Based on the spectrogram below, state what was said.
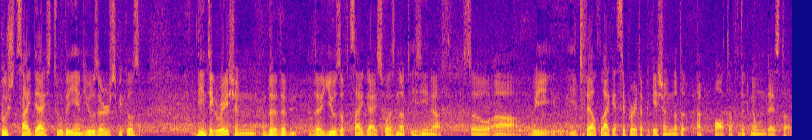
push Zeitgeist to the end users because the integration, the, the, the use of Zeitgeist was not easy enough. So uh, we, it felt like a separate application, not a, a part of the GNOME desktop.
